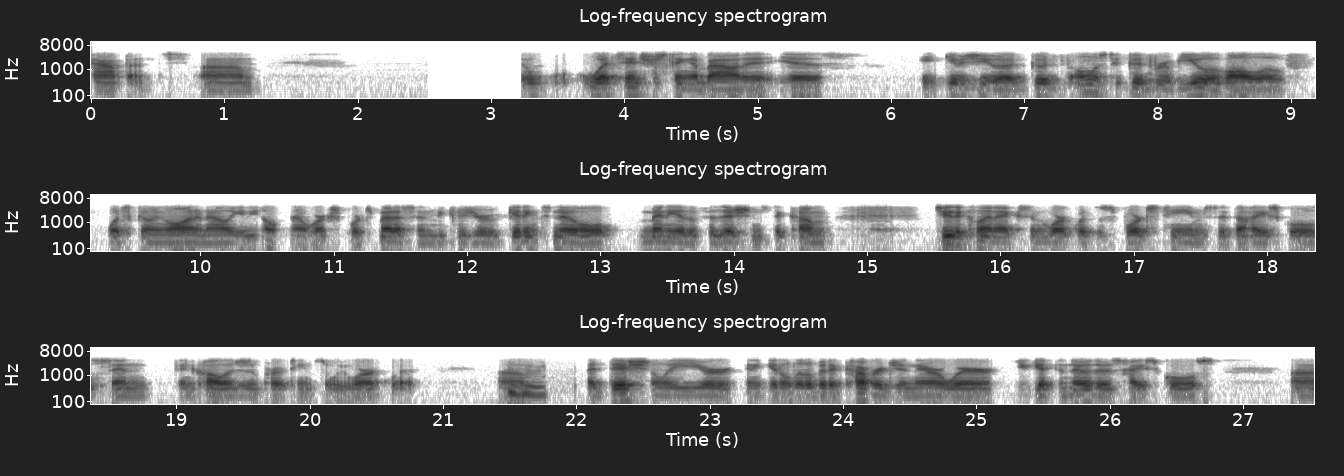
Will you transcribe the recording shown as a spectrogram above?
happens. Um, what's interesting about it is it gives you a good, almost a good review of all of what's going on in Allegheny Health Network Sports Medicine because you're getting to know many of the physicians that come to the clinics and work with the sports teams at the high schools and, and colleges and pro teams that we work with. Additionally, you're going to get a little bit of coverage in there where you get to know those high schools. Uh,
